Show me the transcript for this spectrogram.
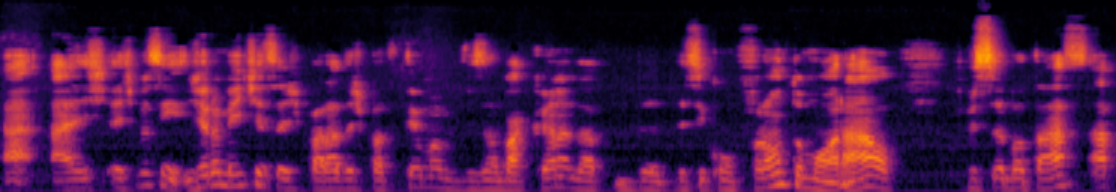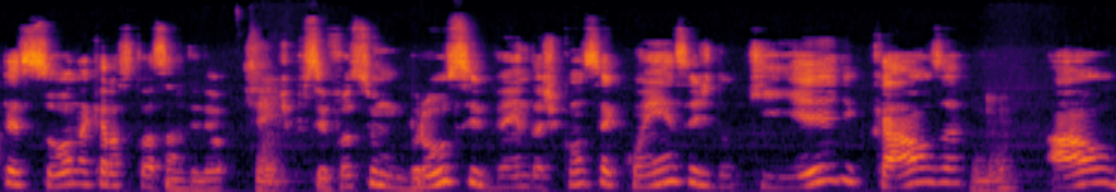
as, é tipo assim, geralmente essas paradas para ter uma visão bacana da, da, desse confronto moral, precisa botar a pessoa naquela situação, entendeu? Sim. Tipo, se fosse um Bruce vendo as consequências do que ele causa Uhum. Ao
